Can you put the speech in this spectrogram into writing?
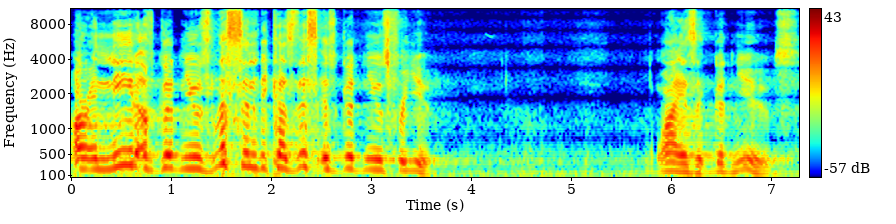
are in need of good news, listen because this is good news for you. Why is it good news?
